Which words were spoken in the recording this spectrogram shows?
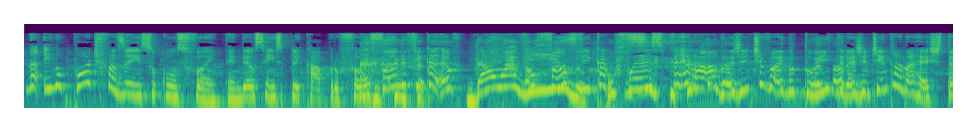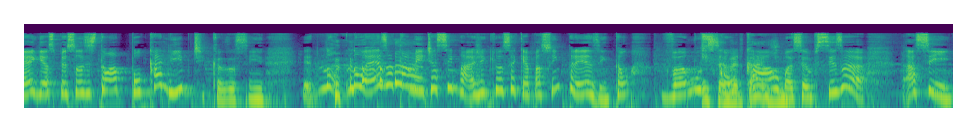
Não, e não pode fazer isso com os fãs, entendeu? Sem explicar pro fã. O fã ele fica. eu- Dá um O fã aviso! fica O fã- desesperado. A gente vai no Twitter, a gente entra na hashtag e as pessoas estão apocalípticas, assim. Não, não é exatamente essa imagem que você quer pra sua empresa. Então, vamos Isso é com verdade. calma. Você não precisa. Assim,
